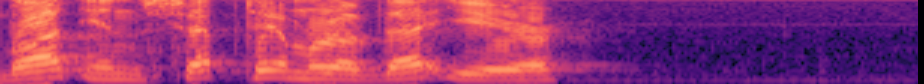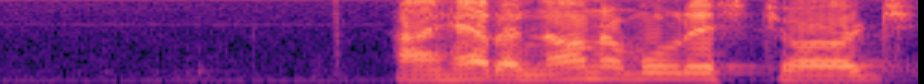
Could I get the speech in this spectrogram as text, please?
But in September of that year, I had an honorable discharge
